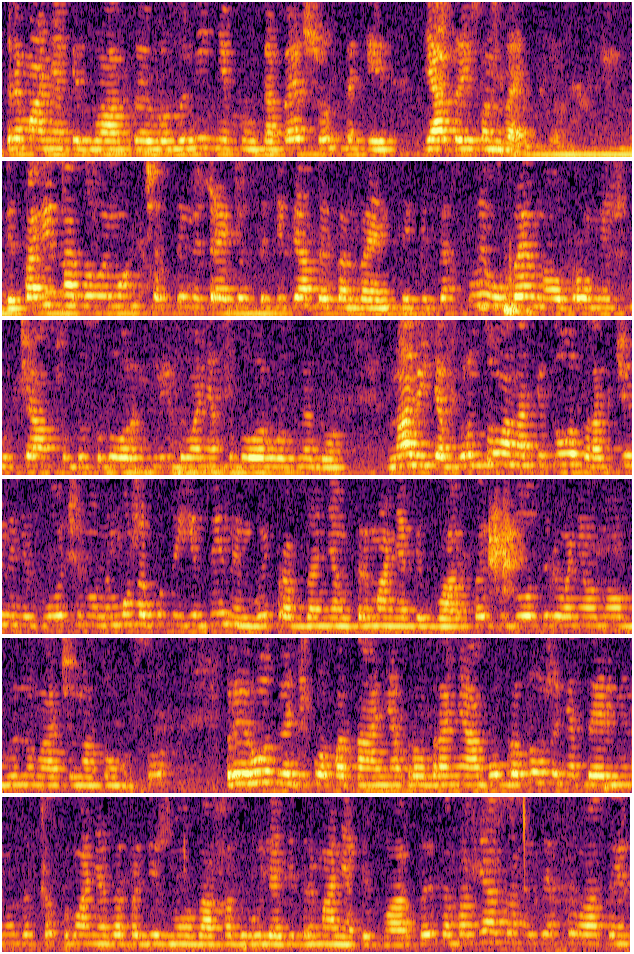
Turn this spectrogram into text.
тримання під вартою в розумінні пункту 1 статті 5 конвенції. Відповідно до вимог частини 3 статті 5 конвенції, після спливу певного проміжку часу до судового розслідування, судового розгляду, навіть обґрунтована підозра в вчиненні злочину не може бути єдиним виправданням тримання під вартою підозрюваного обвинуваченого тому суд при розгляді клопотання про обрання або продовження терміну застосування запобіжного заходу у вигляді тримання під вартою зобов'язаний з'ясувати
